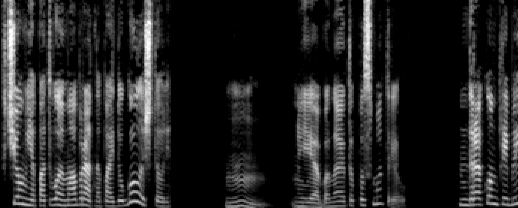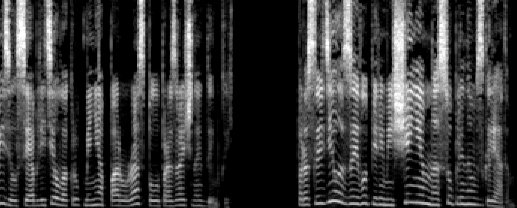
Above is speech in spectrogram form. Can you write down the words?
В чем я, по-твоему, обратно пойду, голый, что ли? Ммм, я бы на это посмотрел. Дракон приблизился и облетел вокруг меня пару раз полупрозрачной дымкой. Проследила за его перемещением насупленным взглядом.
